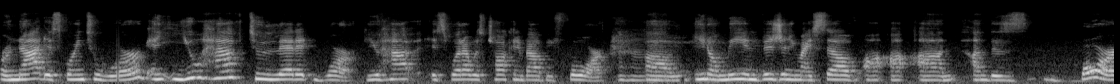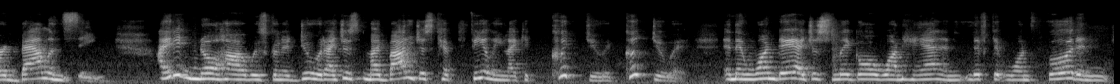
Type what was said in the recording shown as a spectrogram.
or not it's going to work and you have to let it work you have it's what i was talking about before mm-hmm. um, you know me envisioning myself on, on on this board balancing I didn't know how I was going to do it. I just, my body just kept feeling like it could do it, could do it. and then one day I just let go of one hand and lifted one foot, and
